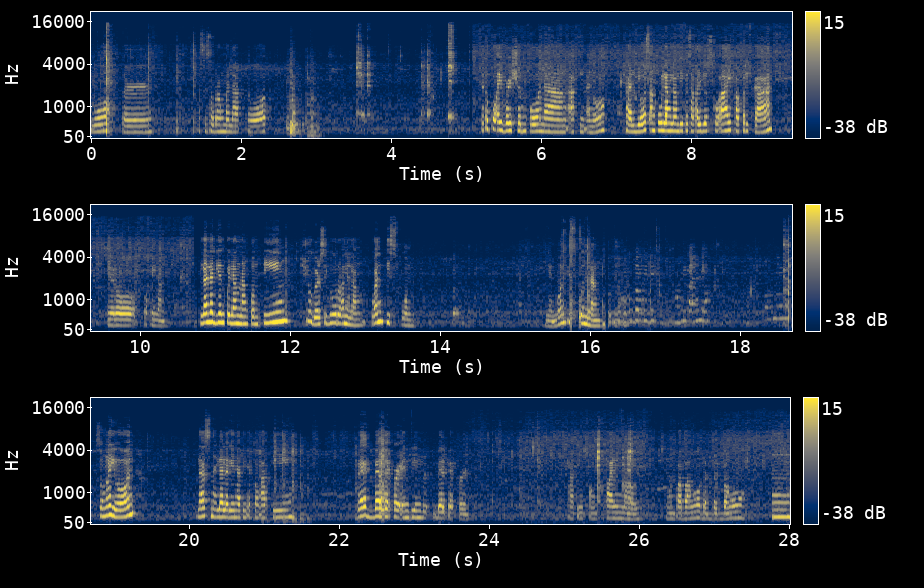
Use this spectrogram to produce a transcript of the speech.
water. Kasi sobrang malapot. Ito po ay version ko ng aking ano, kalyos. Ang kulang lang dito sa kalyos ko ay paprika. Pero okay lang. Lalagyan ko lang ng konting sugar. Siguro ano lang, 1 teaspoon. Yan, 1 teaspoon lang. So ngayon, last na ilalagay natin itong ating red bell pepper and green bell pepper. Ating pang final. Ng pabango, dagdag bango. Ang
